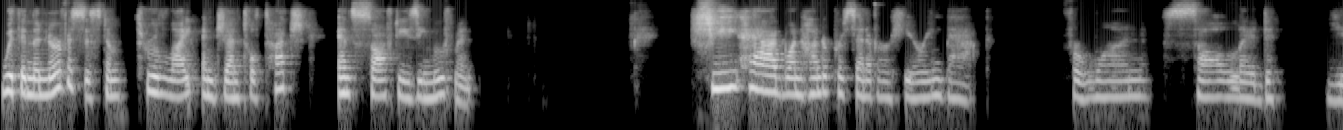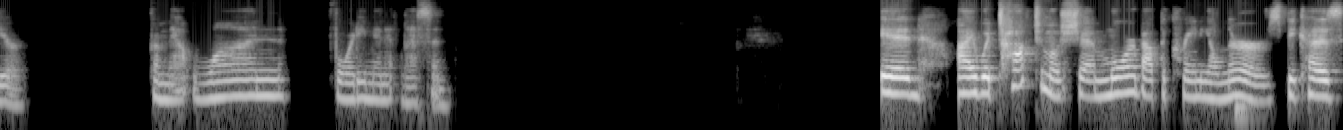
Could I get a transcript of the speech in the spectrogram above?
within the nervous system through light and gentle touch and soft, easy movement. She had 100% of her hearing back for one solid year from that one 40 minute lesson. And I would talk to Moshe more about the cranial nerves because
